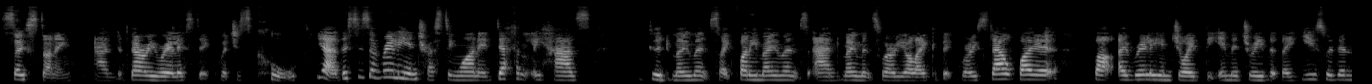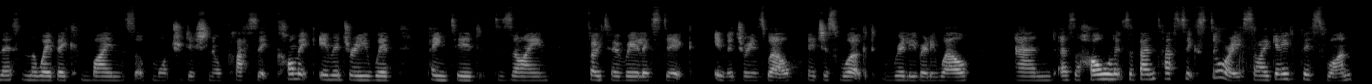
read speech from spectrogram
so stunning and very realistic, which is cool. Yeah, this is a really interesting one. It definitely has good moments, like funny moments, and moments where you're like a bit grossed out by it. But I really enjoyed the imagery that they use within this and the way they combine the sort of more traditional classic comic imagery with painted design photorealistic imagery as well. It just worked really, really well. And as a whole, it's a fantastic story. So I gave this one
